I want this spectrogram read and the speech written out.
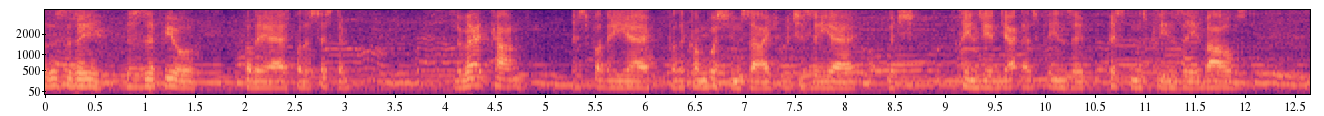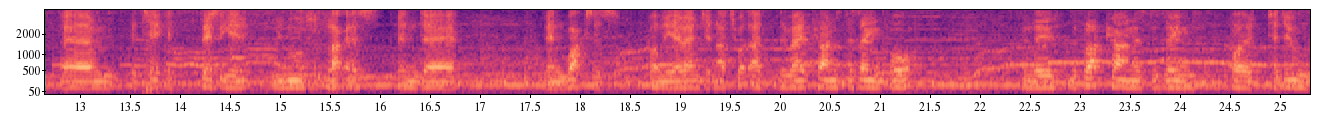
So this is a this is a fuel for the uh, for the system. The red can is for the uh, for the combustion side, which is the uh, which cleans the injectors, cleans the pistons, cleans the valves. Um, it, it, basically removes lacquers and uh, and waxes from the engine. That's what that, the red can's designed for. And the, the black can is designed for to do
